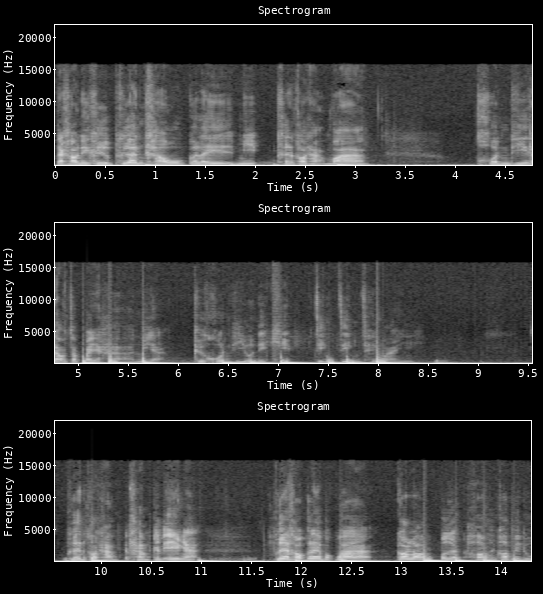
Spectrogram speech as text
แต่คราวนี้คือเพื่อนเขาก็เลยมีเพื่อนเขาถามว่า คนที่เราจะไปหาเนี่ย คือคนที่อยู่ในคลิปจริง ๆ ใช่ไหม เพื่อนเขาถามถามกันเองอะ่ะ เพื่อนเขาก็เลยบอกว่า ก็ลองเปิดห้องเข้าไปดู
